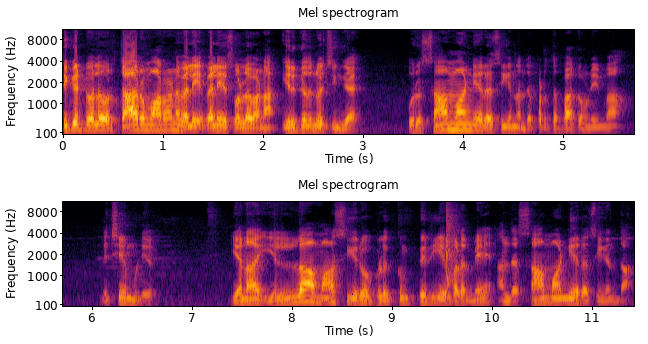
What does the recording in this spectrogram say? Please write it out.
டிக்கெட் விலை ஒரு தாறுமாறான விலையை விலையை சொல்ல வேணாம். இருக்குதுன்னு வச்சுங்க. ஒரு சாமானிய ரசிகன் அந்த படத்தை பார்க்க முடியுமா? நிச்சயம் முடியாது. ஏன்னா எல்லா மாசு ஹீரோக்களுக்கும் பெரிய பலமே அந்த சாமானிய ரசிகன் தான்.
